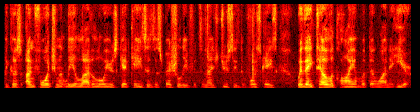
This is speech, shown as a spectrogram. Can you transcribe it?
Because unfortunately, a lot of lawyers get cases, especially if it's a nice, juicy divorce case, where they tell the client what they want to hear.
